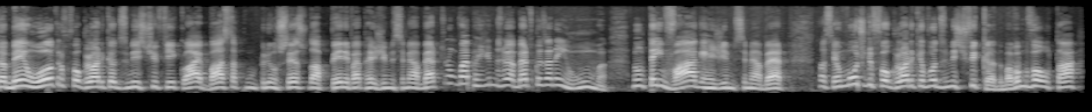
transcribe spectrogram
Também um outro folclore que eu desmistifico. Ai, basta cumprir um sexto da pena e vai para regime semiaberto. Não vai para regime semiaberto coisa nenhuma. Não tem vaga em regime semiaberto. Então, assim, é um monte de folclore que eu vou desmistificando. Mas vamos voltar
